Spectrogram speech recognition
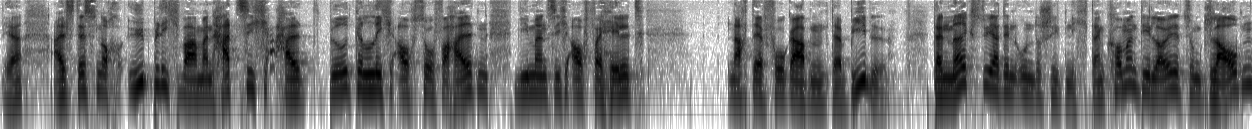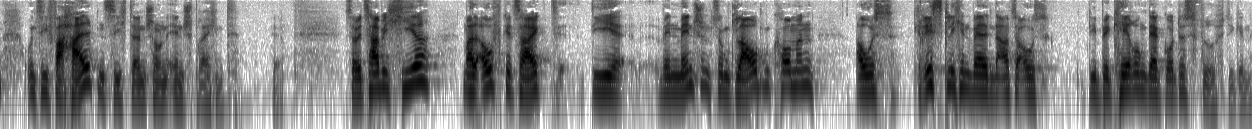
ja, als das noch üblich war, man hat sich halt bürgerlich auch so verhalten, wie man sich auch verhält nach der Vorgaben der Bibel dann merkst du ja den Unterschied nicht. Dann kommen die Leute zum Glauben und sie verhalten sich dann schon entsprechend. Ja. So, jetzt habe ich hier mal aufgezeigt, die, wenn Menschen zum Glauben kommen aus christlichen Welten, also aus die Bekehrung der Gottesfürchtigen.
